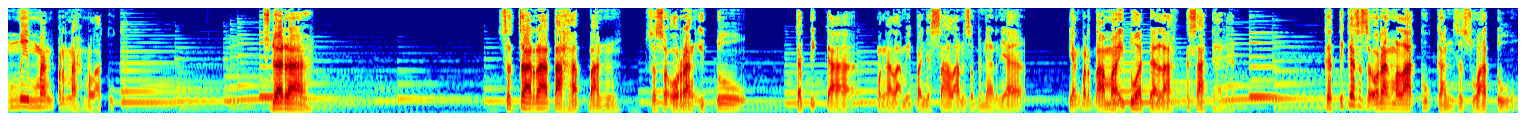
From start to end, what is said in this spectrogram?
memang pernah melakukan. Saudara, secara tahapan seseorang itu ketika mengalami penyesalan sebenarnya yang pertama itu adalah kesadaran. Ketika seseorang melakukan sesuatu,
